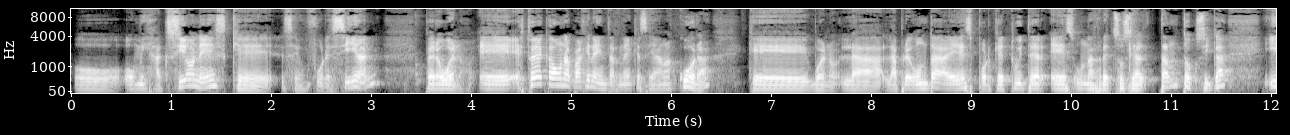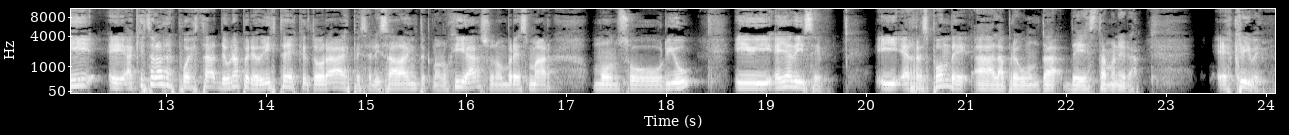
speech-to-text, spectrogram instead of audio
o, mis acciones que se enfurecían. Pero bueno, eh, estoy acá en una página de internet que se llama Quora, que bueno, la, pregunta es por qué Twitter es una red social tan tóxica. Y eh, aquí está la respuesta de una periodista y escritora especializada en tecnología, su nombre es Mar Monsoriu, y ella dice, y responde a la pregunta de esta manera. Escribe,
